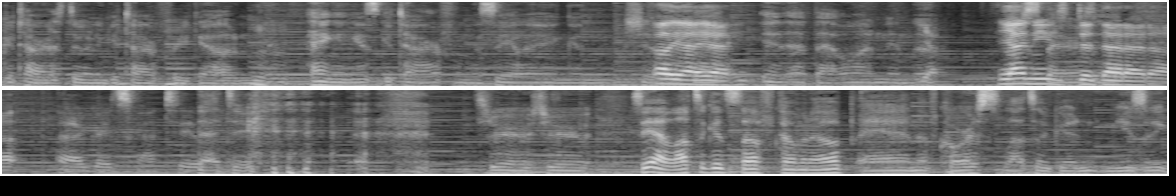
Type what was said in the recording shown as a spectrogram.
guitarist doing a guitar freak out and hanging his guitar from the ceiling shit. Oh, yeah, yeah, in- at that one in the Yep. Yeah, and he did yeah. that at uh, uh, Great Scott too. That too. true, true. So yeah, lots of good stuff coming up, and of course, lots of good music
